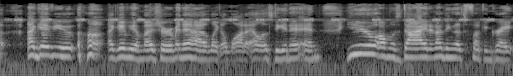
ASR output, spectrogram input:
I gave you, I gave you a mushroom, and it had like a lot of LSD in it, and you almost died, and I think that's fucking great.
